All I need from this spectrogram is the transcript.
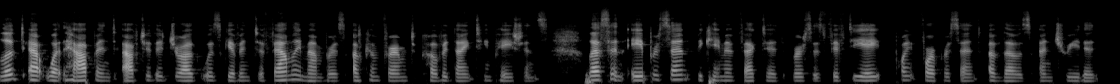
looked at what happened after the drug was given to family members of confirmed COVID 19 patients. Less than 8% became infected versus 58.4% of those untreated.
